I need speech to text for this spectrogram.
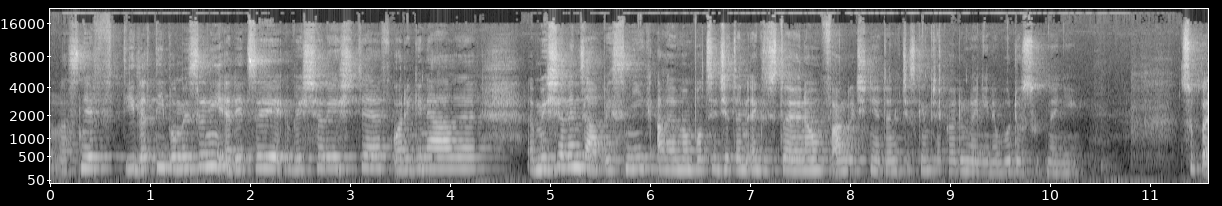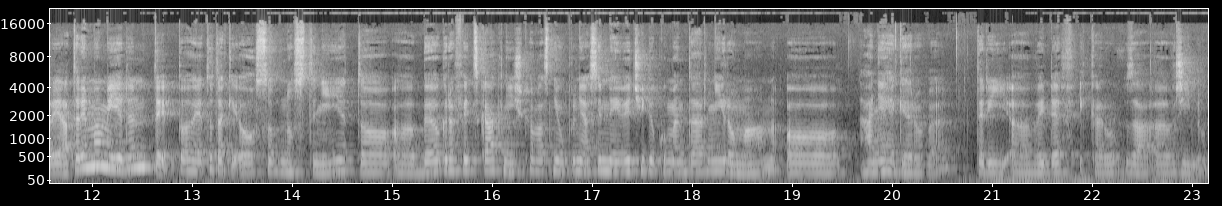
vlastně v této pomyslné edici vyšel ještě v originále Michelin zápisník, ale mám pocit, že ten existuje jenom v angličtině, ten v českém překladu není, nebo dosud není. Super, já tady mám jeden tip, je to taky o osobnostní, je to eh, biografická knížka, vlastně úplně asi největší dokumentární román o Haně Hegerové, který eh, vyjde v Ikaru v, eh, v říjnu.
